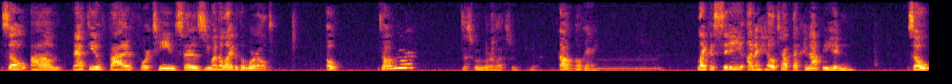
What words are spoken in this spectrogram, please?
So um, Matthew five fourteen says, "You are the light of the world." Oh, is that what we were? That's where we were last week. Yeah. Oh, okay. Like a city on a hilltop that cannot be hidden. So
